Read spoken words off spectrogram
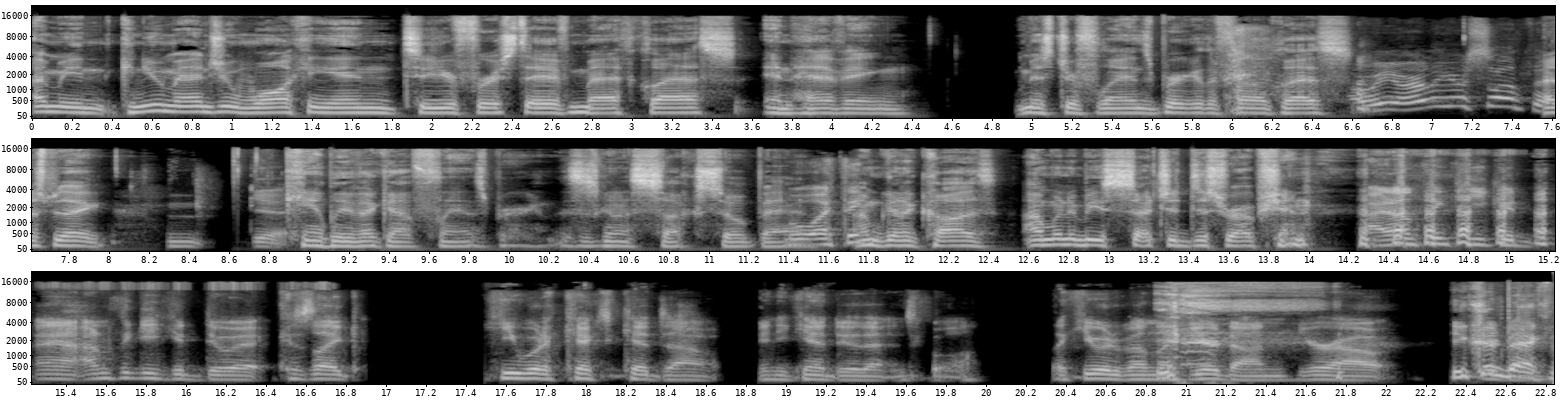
I mean, can you imagine walking into your first day of math class and having Mr. Flansburg at the front of class? Are we early or something? I'd just be like, Yeah. can't believe I got Flansburg. This is gonna suck so bad. Well, I think- I'm gonna cause. I'm gonna be such a disruption. I don't think he could. eh, I don't think he could do it because like he would have kicked kids out, and you can't do that in school. Like he would have been like, "You're done. You're out." You could You're back done.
